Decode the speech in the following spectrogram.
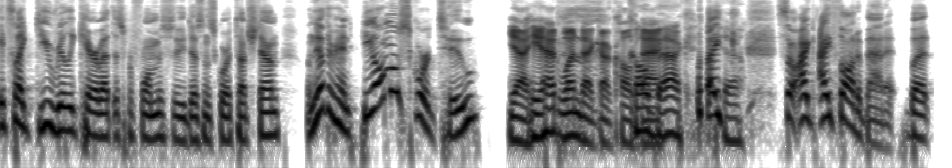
it's like, do you really care about this performance if he doesn't score a touchdown? On the other hand, he almost scored two. Yeah. He had one that got called, Called back. back. Like, yeah. so I, I thought about it, but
